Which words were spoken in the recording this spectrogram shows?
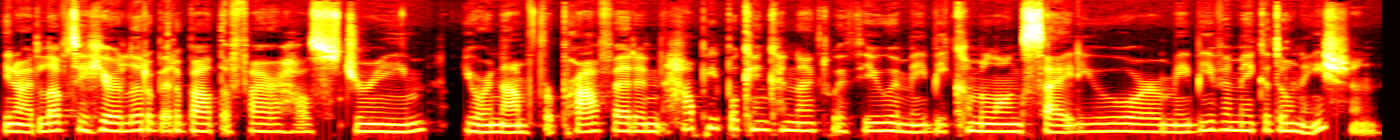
you know, I'd love to hear a little bit about the Firehouse Dream, your non for profit, and how people can connect with you and maybe come alongside you or maybe even make a donation.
